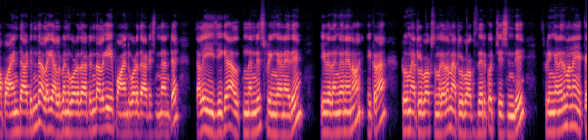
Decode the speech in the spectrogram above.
ఆ పాయింట్ దాటింది అలాగే ఎలబెండ్ కూడా దాటింది అలాగే ఈ పాయింట్ కూడా దాటేసింది అంటే చాలా ఈజీగా వెళ్తుందండి స్ప్రింగ్ అనేది. ఈ విధంగా నేను ఇక్కడ టూ మెటల్ బాక్స్ ఉంది కదా మెటల్ బాక్స్ దగ్గరికి వచ్చేసింది. స్ప్రింగ్ అనేది మనం ఎక్క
